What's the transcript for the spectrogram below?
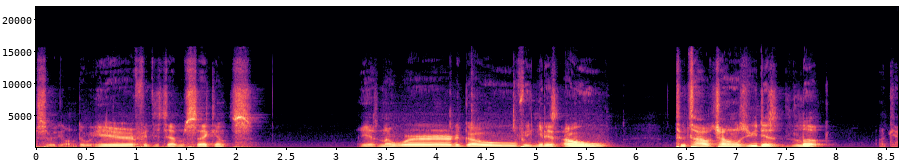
So what we're gonna do here. 57 seconds. He has nowhere to go. If we can get this, oh, Too Tall Jones, you just look. Okay.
